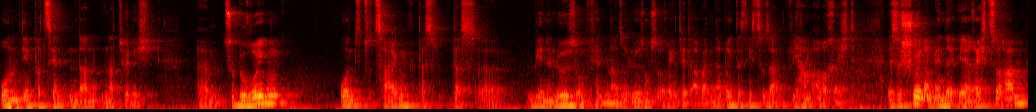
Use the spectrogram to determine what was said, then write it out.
um den Patienten dann natürlich ähm, zu beruhigen und zu zeigen, dass, dass äh, wir eine Lösung finden, also lösungsorientiert arbeiten. Da bringt es nichts zu sagen, wir haben aber recht. Es ist schön, am Ende eher recht zu haben,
